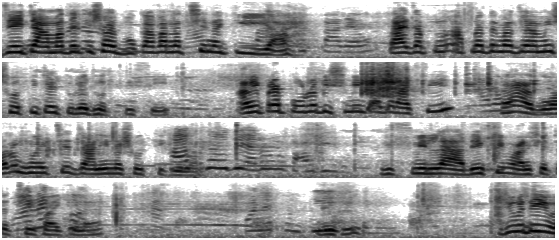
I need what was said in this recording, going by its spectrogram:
যে এটা আমাদেরকে সবাই বোকা বানাচ্ছে না কি তাই আপনাদের মাঝে আমি সত্যিটাই তুলে ধরতেছি। আমি প্রায় পনেরো বিশ মিনিট আগে রাখছি। হ্যাঁ গরম হয়েছে জানি না সত্যি কিনা। বিসমিল্লা দেখি মানুষেরটা ঠিক হয় কিনা। দেখি। যদি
